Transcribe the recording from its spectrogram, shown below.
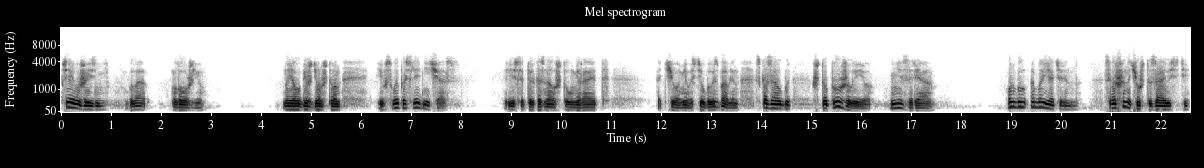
Вся его жизнь была ложью. Но я убежден, что он и в свой последний час, если б только знал, что умирает, от чего милостью был избавлен, сказал бы, что прожил ее не зря. Он был обаятелен, совершенно чужд зависти,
